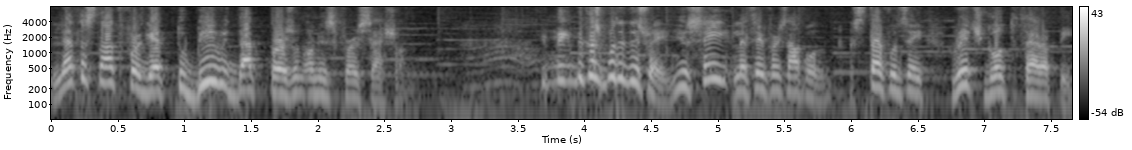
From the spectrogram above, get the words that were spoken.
let us not forget to be with that person on his first session. Ah, be- Because put it this way, you say, let's say for example, Steph would say, Rich, go to therapy.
